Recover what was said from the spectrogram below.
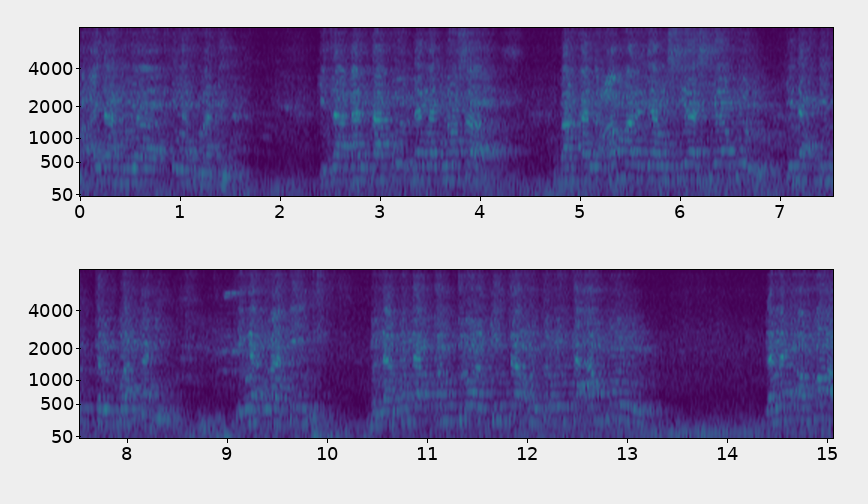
faedahnya ingat mati. Kita akan takut dengan dosa. Bahkan amal yang sia-sia pun tidak diterbuat lagi. Ingat mati benar-benar kontrol kita untuk minta ampun dengan Allah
